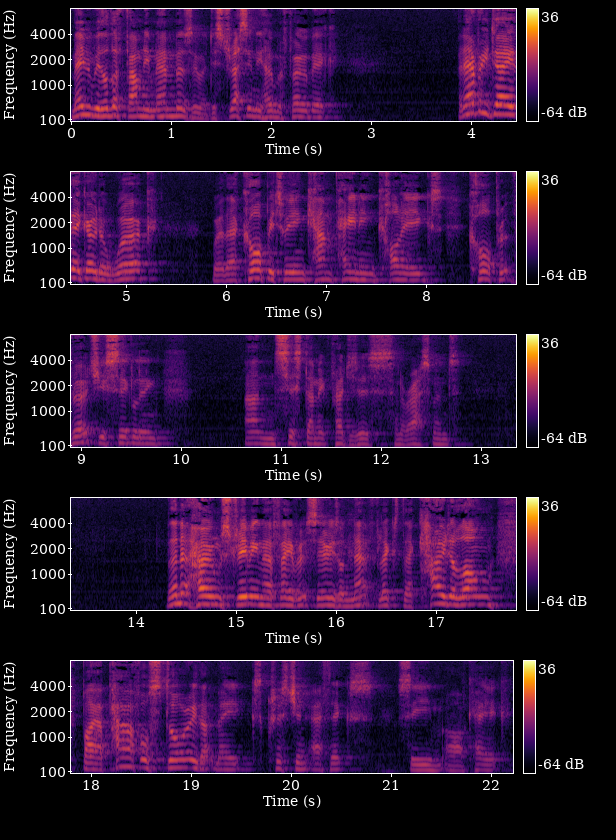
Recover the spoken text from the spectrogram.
maybe with other family members who are distressingly homophobic. And every day they go to work where they're caught between campaigning colleagues, corporate virtue signalling, and systemic prejudice and harassment. Then at home, streaming their favourite series on Netflix, they're carried along by a powerful story that makes Christian ethics seem archaic.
